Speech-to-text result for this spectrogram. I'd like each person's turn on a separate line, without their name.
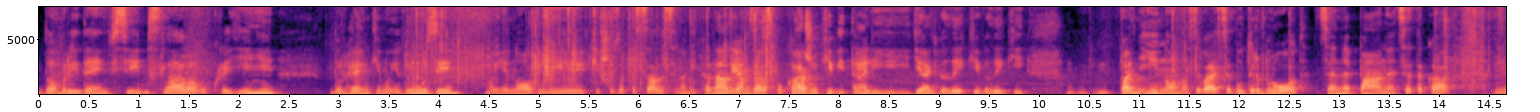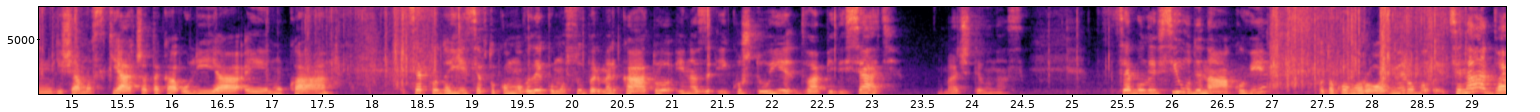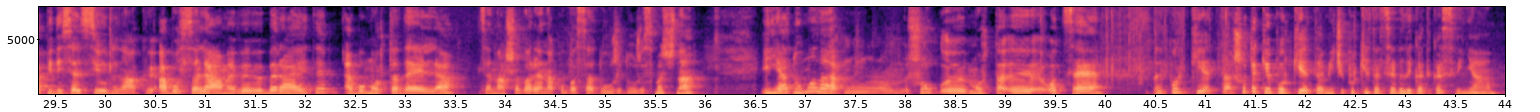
Добрий день всім, слава Україні! Дорогенькі мої друзі, мої нові, ті, що записалися на мій канал. Я вам зараз покажу, які в Італії їдять великий великий паніно, називається бутерброд. Це не пане, це така м, скяча, така олія і мука. Це продається в такому великому супермеркату і, наз- і коштує 2,50. Бачите у нас. Це були всі одинакові, отакого розміру. Ціна 2,50 всі одинакові. Або салями ви вибираєте, або мортаделля. Це наша варена кубаса дуже-дуже смачна. І я думала, що е, морта... е, оце е, поркета. Що таке поркета, Мічі? Поркета це велика така свиня.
